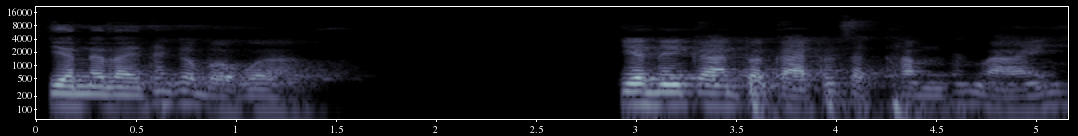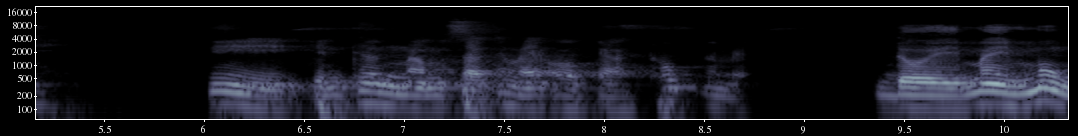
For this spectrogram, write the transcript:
เพียรอะไรท่านก็บอกว่า เพียรในการประกาศพระสัทธรรมทั้งหลาย ที่เป็นเครื่องนำสัตว์ทั้งหลายออกจากทุกข์นั่นแหละโดยไม่มุ่ง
